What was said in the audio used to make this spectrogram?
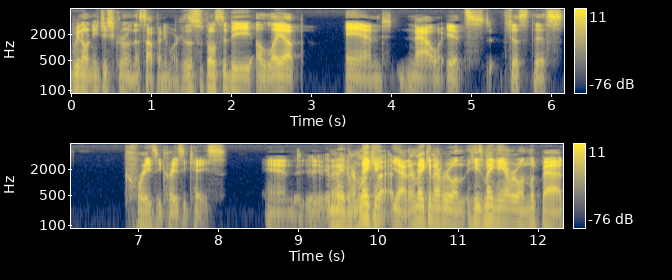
We don't need you screwing this up anymore because this was supposed to be a layup, and now it's just this crazy, crazy case. And It they're- made they're making, bad. yeah, they're making everyone. He's making everyone look bad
